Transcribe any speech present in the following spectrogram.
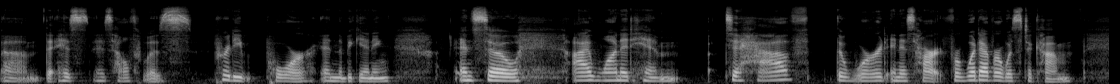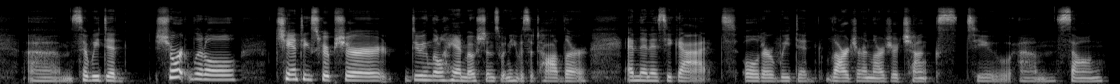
um, that his his health was pretty poor in the beginning, and so I wanted him to have the word in his heart for whatever was to come. Um, so we did short little chanting scripture, doing little hand motions when he was a toddler. And then as he got older, we did larger and larger chunks to um, song.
